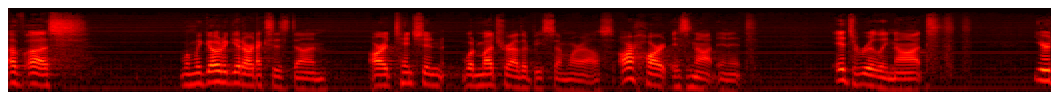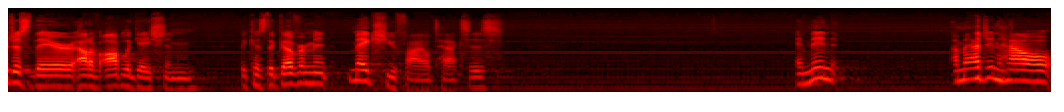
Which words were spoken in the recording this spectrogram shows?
of us, when we go to get our taxes done, our attention would much rather be somewhere else. Our heart is not in it. It's really not. You're just there out of obligation because the government makes you file taxes. And then imagine how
